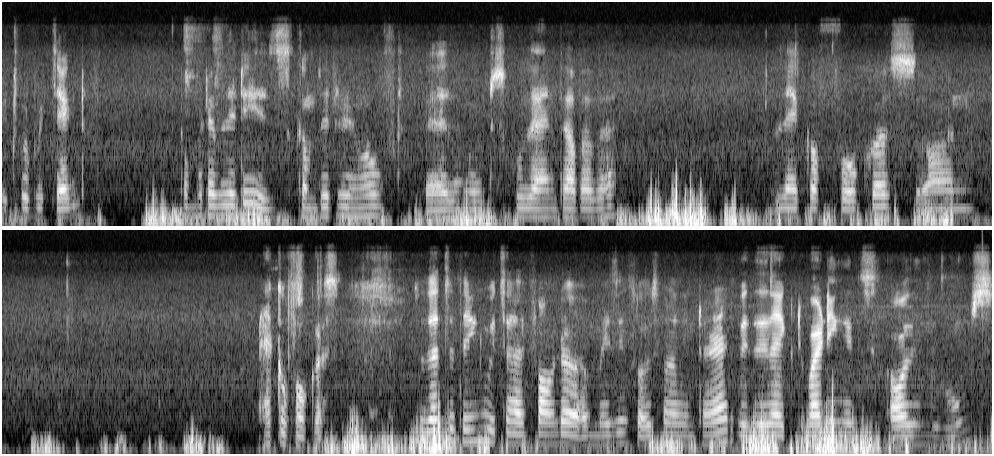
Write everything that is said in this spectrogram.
it would be checked. Compatibility is completely removed. I'm going to school and blah blah blah lack of focus on of focus. So that's the thing which I found a amazing solution on the internet with like dividing it all in rooms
